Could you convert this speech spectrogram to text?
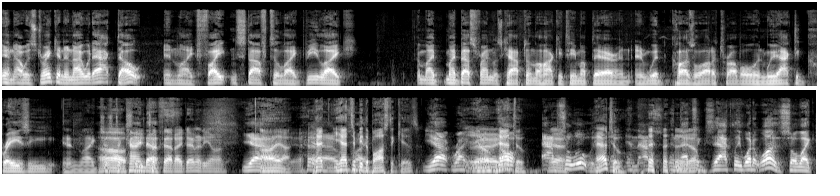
And I was drinking, and I would act out and like fight and stuff to like be like my my best friend was captain of the hockey team up there, and and would cause a lot of trouble, and we acted crazy and like just oh, to so you kind took of that identity on. yeah, Oh yeah. Yeah. You had, you had was to be the Boston kids. yeah, right. You know, Right. had to. Absolutely. Had to. And, and that's and that's Yep. exactly what it was. So like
